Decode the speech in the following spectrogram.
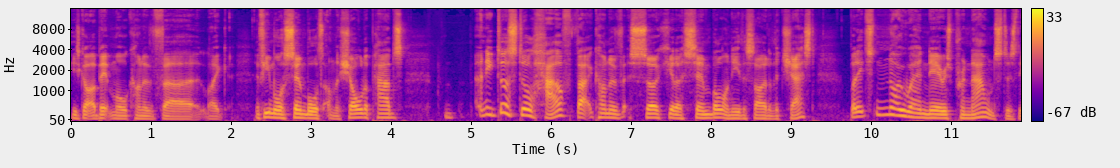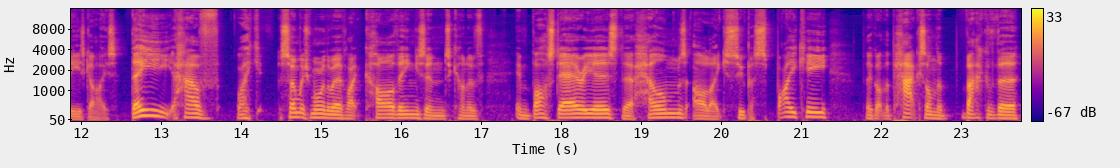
He's got a bit more kind of uh, like a few more symbols on the shoulder pads, and he does still have that kind of circular symbol on either side of the chest. But it's nowhere near as pronounced as these guys. They have like so much more in the way of like carvings and kind of embossed areas. The helms are like super spiky. They've got the packs on the back of the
